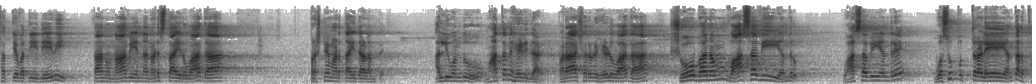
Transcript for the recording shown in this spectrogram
ಸತ್ಯವತಿ ದೇವಿ ತಾನು ನಾವೆಯನ್ನು ನಡೆಸ್ತಾ ಇರುವಾಗ ಪ್ರಶ್ನೆ ಮಾಡ್ತಾ ಇದ್ದಾಳಂತೆ. ಅಲ್ಲಿ ಒಂದು ಮಾತನ್ನು ಹೇಳಿದ್ದಾಳೆ. ಪರಾಶರರು ಹೇಳುವಾಗ, ಶೋಭನಂ ವಾಸವಿ ಅಂದರು. ವಾಸವಿ ಅಂದರೆ ವಸುಪುತ್ರಳೇ ಅಂತ ಅರ್ಥ.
